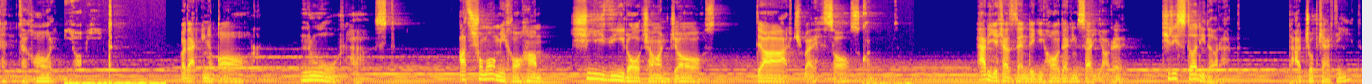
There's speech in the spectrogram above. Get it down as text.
انتقال میابید و در این قار نور هست. از شما می‌خواهم چیزی را که آنجاست درک و احساس کنید هر یک از زندگی ها در این سیاره کریستالی دارد تعجب کردید؟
